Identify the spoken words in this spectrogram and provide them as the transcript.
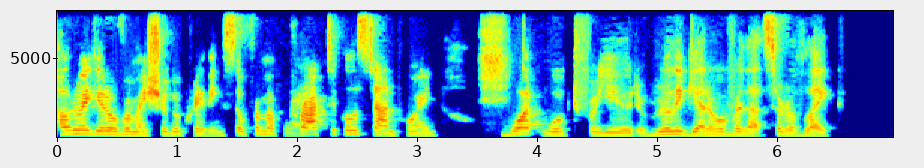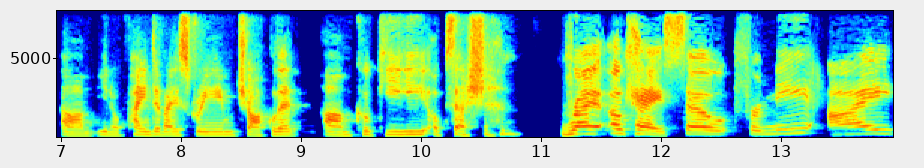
how do i get over my sugar craving so from a right. practical standpoint what worked for you to really get over that sort of like um, you know, pint of ice cream, chocolate um, cookie obsession. Right. Okay. So for me, I,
